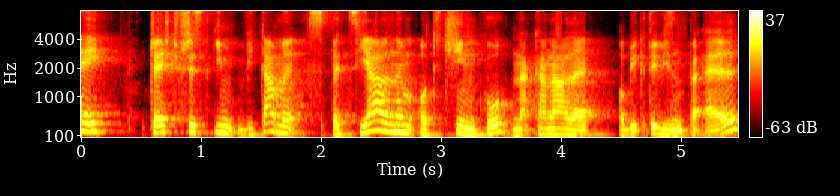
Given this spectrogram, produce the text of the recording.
Hej, cześć wszystkim. Witamy w specjalnym odcinku na kanale obiektywizm.pl.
